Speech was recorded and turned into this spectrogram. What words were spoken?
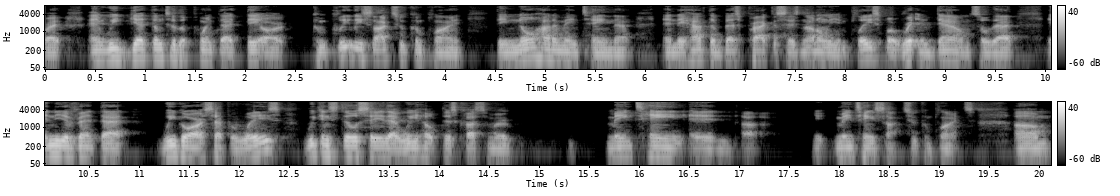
right? And we get them to the point that they are completely SOC 2 compliant. They know how to maintain that and they have the best practices not only in place but written down so that in the event that we go our separate ways, we can still say that we help this customer maintain and uh, maintain SOC 2 compliance. Um,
